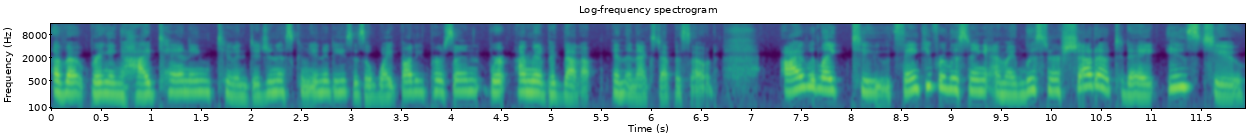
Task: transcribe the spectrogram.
about bringing hide tanning to Indigenous communities as a white bodied person. We're, I'm going to pick that up in the next episode. I would like to thank you for listening, and my listener shout out today is to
